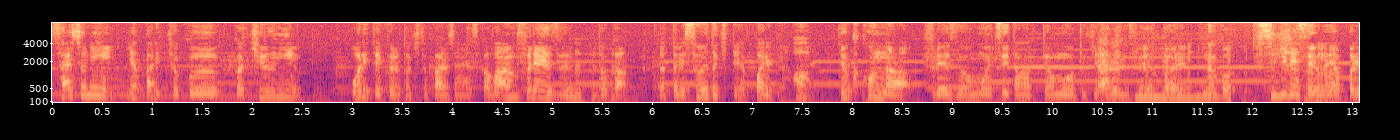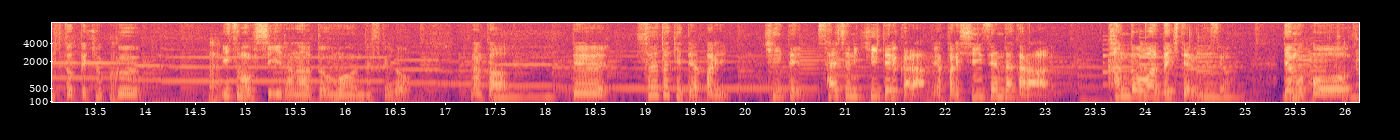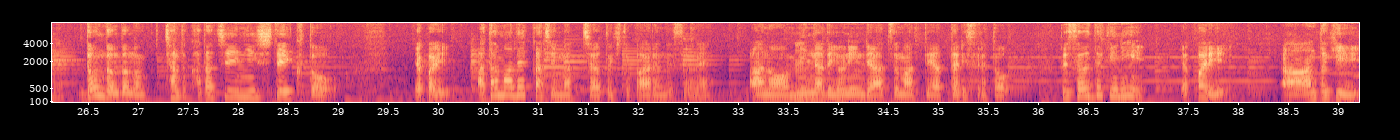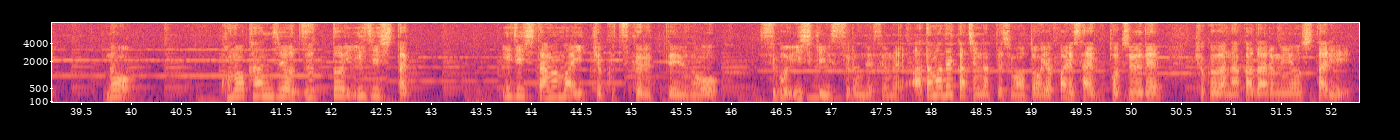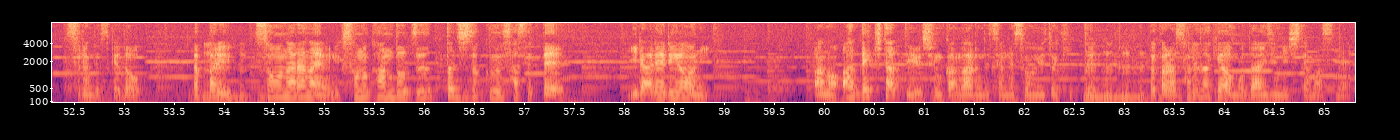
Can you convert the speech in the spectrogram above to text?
最初にやっぱり曲が急に降りてくる時とかあるじゃないですか。ワンフレーズとかだったりそういう時ってやっぱりあよくこんなフレーズ思いついたなって思う時あるんですよ。やっぱりなんか不思議ですよね。やっぱり人って曲はい。いつも不思議だなと思うんですけどなんかでそういう時ってやっぱり聞いて最初に聞いてるからやっぱり新鮮だから感動はできてるんですよ。でもそこうねどんどんどんどんちゃんと形にしていくとやっぱり頭でっかちになっちゃう時とかあるんですよね。あのみんなで4人で集まってやったりすると。でそういう時にやっぱりああの時のこの感じをずっと維持した維持したまま一曲作るっていうのをすごい意識するんですよね。頭でっかちになってしまうとやっぱり最後途中で曲が中だるみをしたりするんですけどやっぱりうんうんうんうんそうならないようにその感動をずっと持続させていられるようにあのあできたっていう瞬間があるんですよねそういう時って。だからそれだけはもう大事にしてますね。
